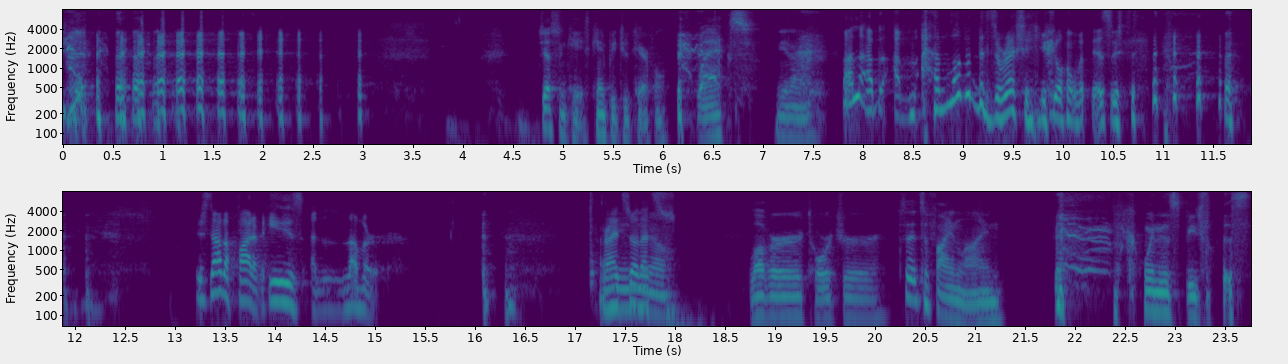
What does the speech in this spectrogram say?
just in case, can't be too careful. Wax, you know. I lo- I'm, I'm loving the direction you're going with this. He's not a fighter; he's a lover. All right, mean, so that's know, lover, torture. It's, it's a fine line. Quinn is speechless.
